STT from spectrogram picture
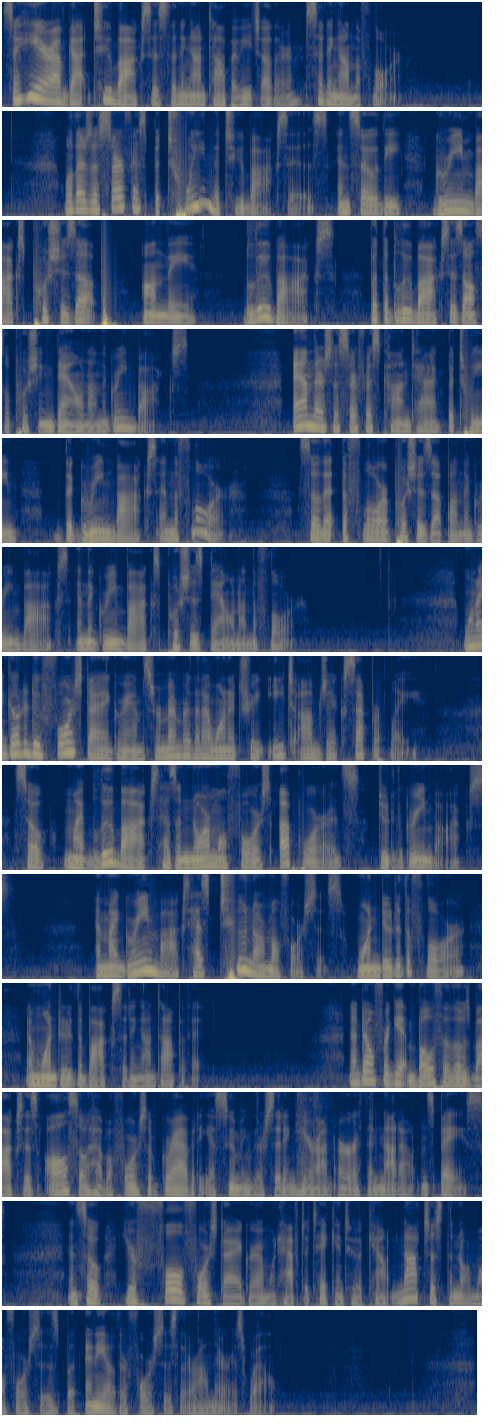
So here I've got two boxes sitting on top of each other, sitting on the floor. Well, there's a surface between the two boxes, and so the green box pushes up on the blue box, but the blue box is also pushing down on the green box. And there's a surface contact between the green box and the floor, so that the floor pushes up on the green box and the green box pushes down on the floor. When I go to do force diagrams, remember that I want to treat each object separately. So my blue box has a normal force upwards due to the green box. And my green box has two normal forces, one due to the floor and one due to the box sitting on top of it. Now, don't forget, both of those boxes also have a force of gravity, assuming they're sitting here on Earth and not out in space. And so, your full force diagram would have to take into account not just the normal forces, but any other forces that are on there as well.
